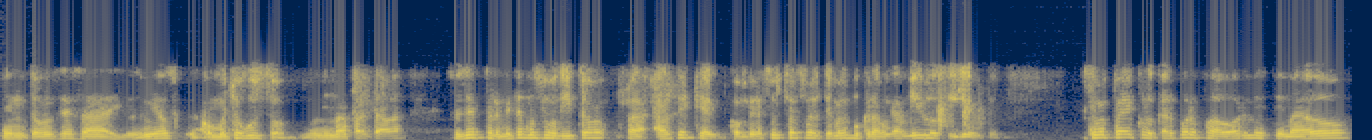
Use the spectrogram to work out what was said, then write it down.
Entonces, ay, Dios mío, con mucho gusto, ni más faltaba. Entonces, permítame un segundito, para, antes que converse usted sobre el tema del Bucaramanga, mire lo siguiente. ¿Usted me puede colocar, por favor, mi estimado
